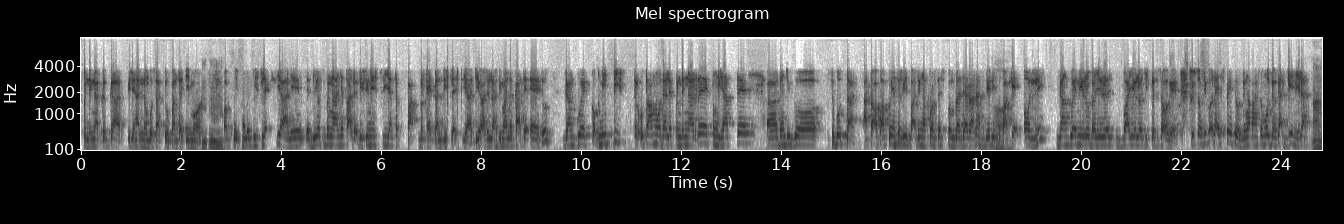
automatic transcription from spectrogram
pendengar gegar pilihan nombor satu Pantai Timur. Mhm. Okey, kalau disleksia ni dia sebenarnya tak ada definisi yang tepat berkaitan disleksia. Dia adalah di mana keadaan tu gangguan kognitif terutama dalam pendengaran, penglihatan uh, dan juga sebutan atau apa-apa yang terlibat dengan proses pembelajaran lah. Dia disebabkan oleh gangguan neurobiologikal seseorang. Susah juga nak explain tu dengan bahasa mudah kat gini lah. Ah.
